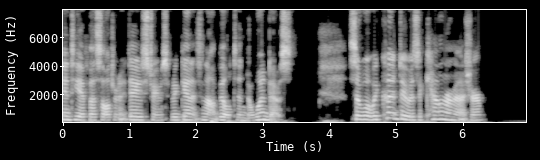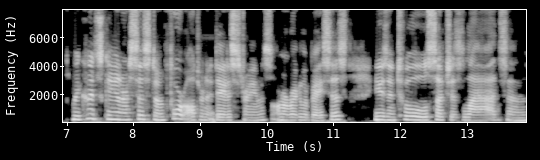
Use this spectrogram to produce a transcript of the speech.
NTFS alternate data streams, but again, it's not built into Windows. So what we could do as a countermeasure, we could scan our system for alternate data streams on a regular basis using tools such as LADS and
